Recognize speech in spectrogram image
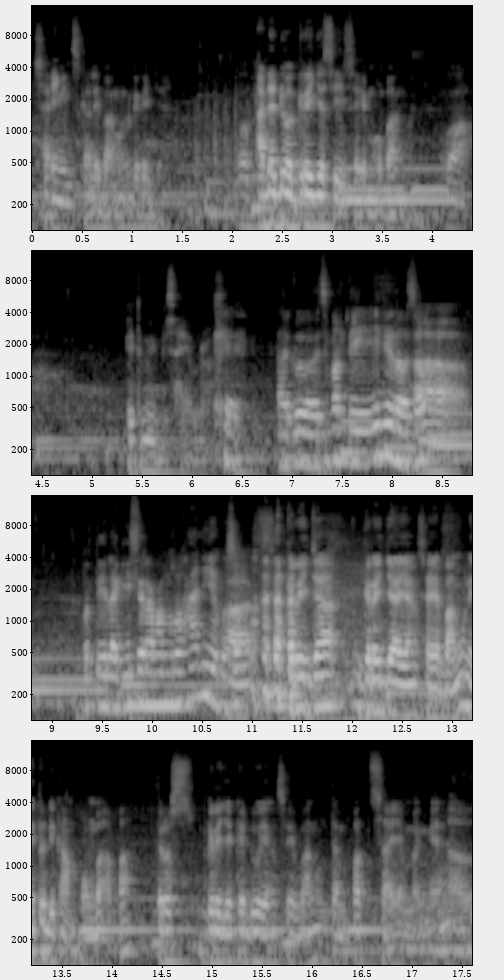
saya ingin sekali bangun gereja Oke. ada dua gereja sih saya mau bangun Wah. itu mimpi saya bro Oke. Aku seperti ini loh sob. Uh, seperti lagi siraman rohani sob. uh, gereja gereja yang saya bangun itu di kampung bapak terus gereja kedua yang saya bangun tempat saya mengenal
